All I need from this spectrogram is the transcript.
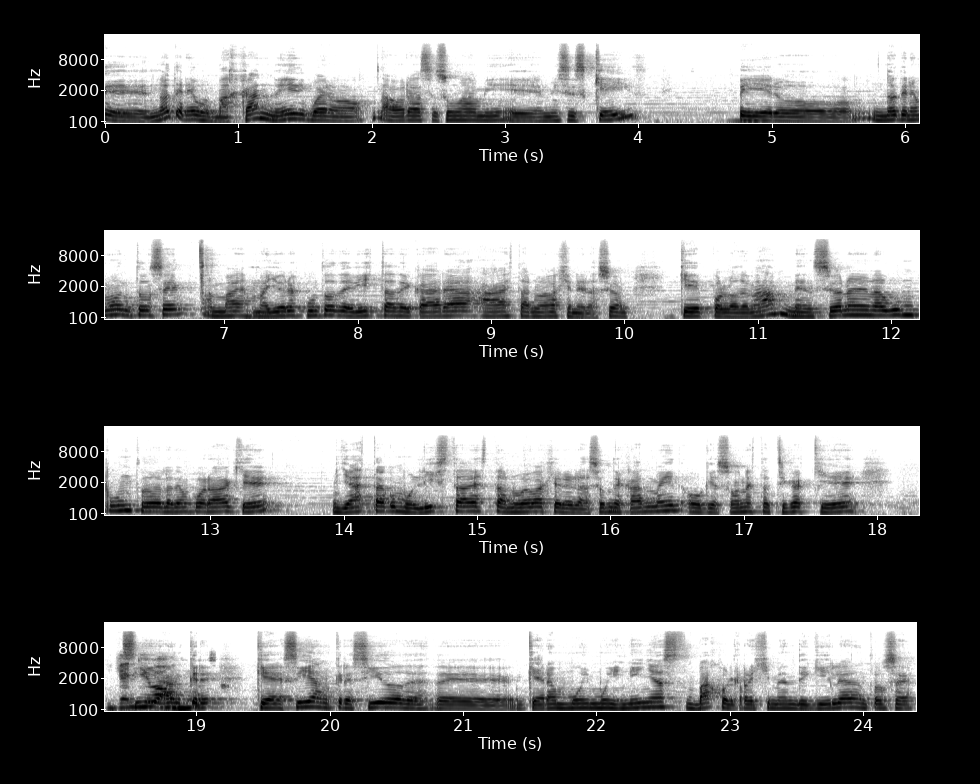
eh, no tenemos más handmade. Bueno, ahora se suma mi, eh, Mrs. Case pero no tenemos entonces mayores puntos de vista de cara a esta nueva generación, que por lo demás mencionan en algún punto de la temporada que ya está como lista esta nueva generación de Handmaid o que son estas chicas que sí, han que sí han crecido desde que eran muy muy niñas bajo el régimen de Gilead, entonces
